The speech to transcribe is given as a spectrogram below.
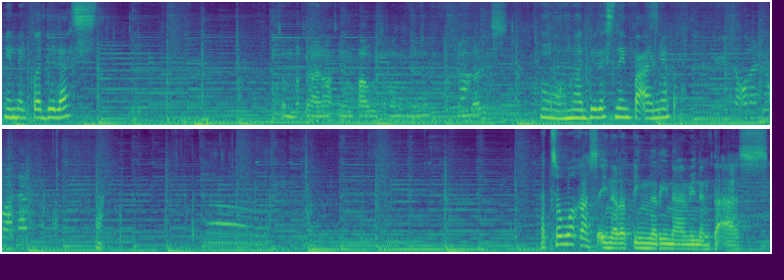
Yung nagpadulas. Sambasa na kasi yung pawis ko ngayon. Sandals. Oo, nadulas na yung paa niya. At sa wakas ay narating na rin namin ang taas.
